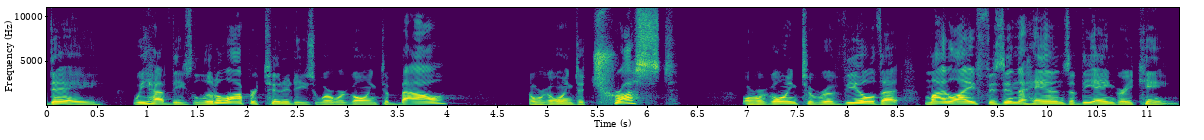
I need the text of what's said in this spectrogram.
day we have these little opportunities where we're going to bow and we're going to trust or we're going to reveal that my life is in the hands of the angry king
